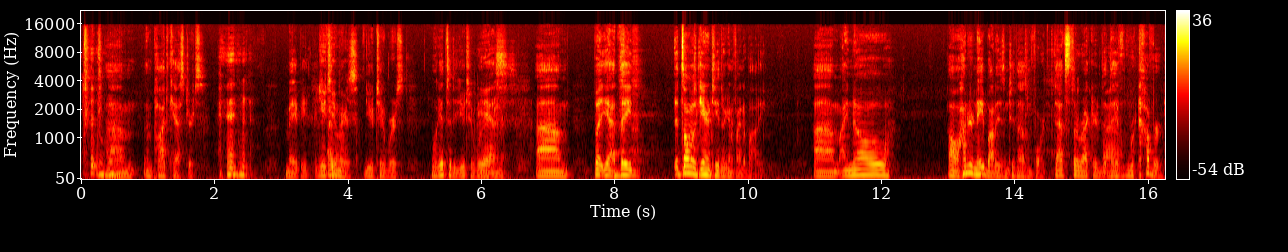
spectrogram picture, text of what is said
um, and podcasters, maybe know. YouTubers. YouTubers. We'll get to the YouTuber in a minute. Um, but yeah, they. It's almost guaranteed they're going to find a body. Um, I know. Oh, 108 bodies in 2004. That's the record that they've recovered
